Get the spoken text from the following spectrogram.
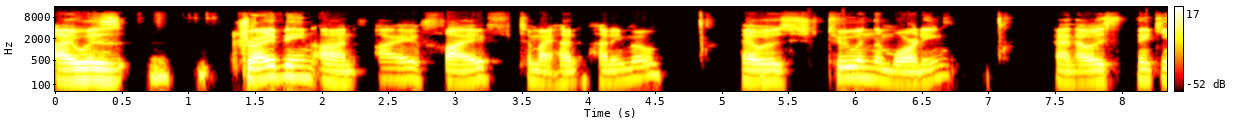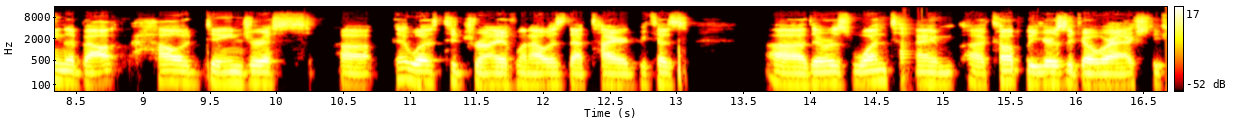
I was driving on I five to my honeymoon. It was two in the morning, and I was thinking about how dangerous uh, it was to drive when I was that tired because uh, there was one time a couple years ago where I actually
